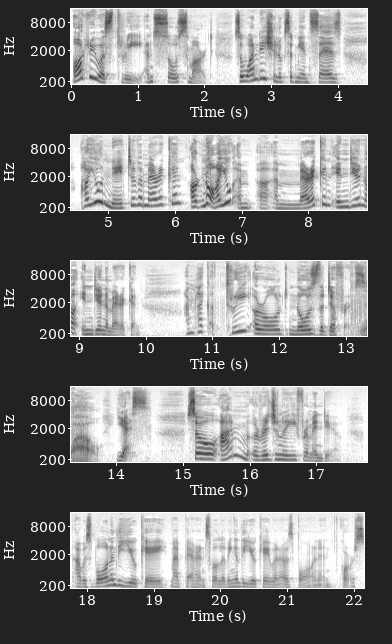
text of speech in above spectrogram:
Audrey was three and so smart. So one day she looks at me and says, Are you Native American? Or no, are you um, uh, American Indian or Indian American? I'm like, a three year old knows the difference. Wow. Yes. So I'm originally from India. I was born in the UK. My parents were living in the UK when I was born, and of course,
